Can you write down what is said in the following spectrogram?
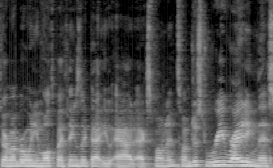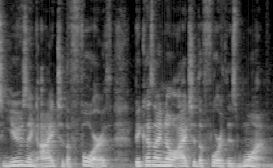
So remember when you multiply things like that, you add exponents. So I'm just rewriting this using i to the fourth because I know i to the fourth is 1.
